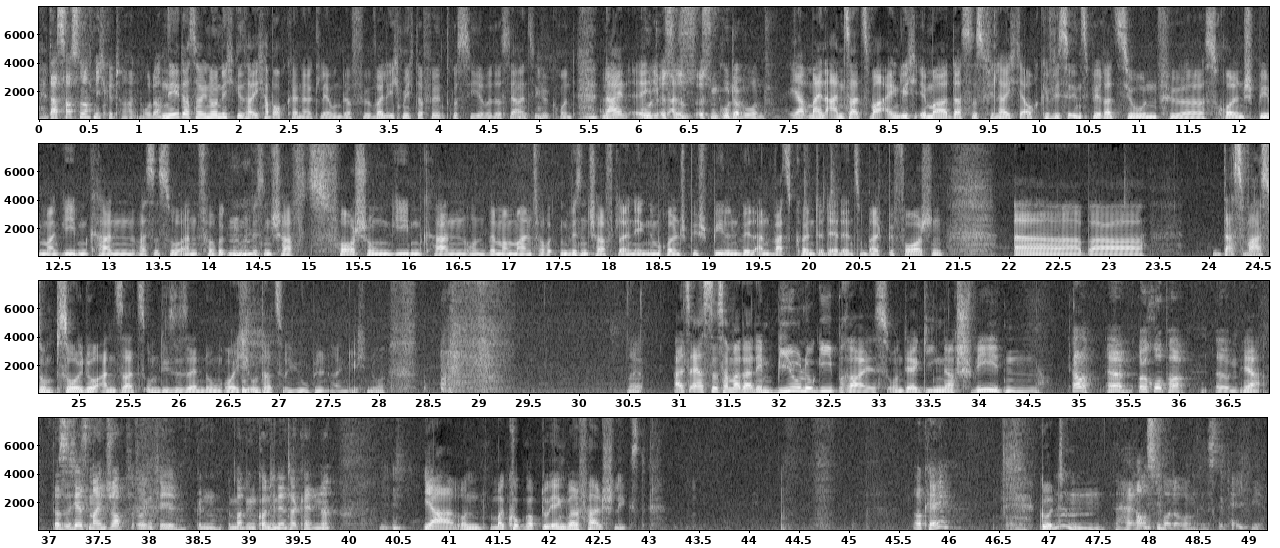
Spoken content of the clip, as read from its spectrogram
Das hast du noch nicht getan, oder? Nee, das habe ich noch nicht getan. Ich habe auch keine Erklärung dafür, weil ich mich dafür interessiere. Das ist der einzige Grund. Nein, Gut, äh, ist, also, ist, ist ein guter Grund. ja, mein Ansatz war eigentlich immer, dass es vielleicht ja auch gewisse Inspirationen fürs Rollenspiel mal geben kann, was es so an verrückten Wissenschaftsforschungen geben kann. Und wenn man mal einen verrückten Wissenschaftler in irgendeinem Rollenspiel spielen will, an was könnte der denn zum Beispiel forschen? Aber das war so ein Pseudo-Ansatz, um diese Sendung euch unterzujubeln, eigentlich nur. Als erstes haben wir da den Biologiepreis und der ging nach Schweden. Oh, äh, Europa. Ähm, Ja. Das ist jetzt mein Job, irgendwie gen- immer den Kontinent erkennen, ne? Ja, und mal gucken, ob du irgendwann falsch liegst. Okay. Gut. Hm, eine Herausforderung, das gefällt mir.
